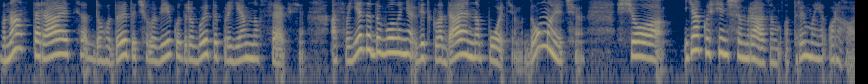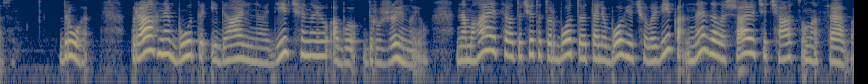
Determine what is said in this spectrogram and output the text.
вона старається догодити чоловіку, зробити приємно в сексі, а своє задоволення відкладає на потім, думаючи, що якось іншим разом отримає оргазм. Друге, прагне бути ідеальною дівчиною або дружиною, намагається оточити турботою та любов'ю чоловіка, не залишаючи часу на себе.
